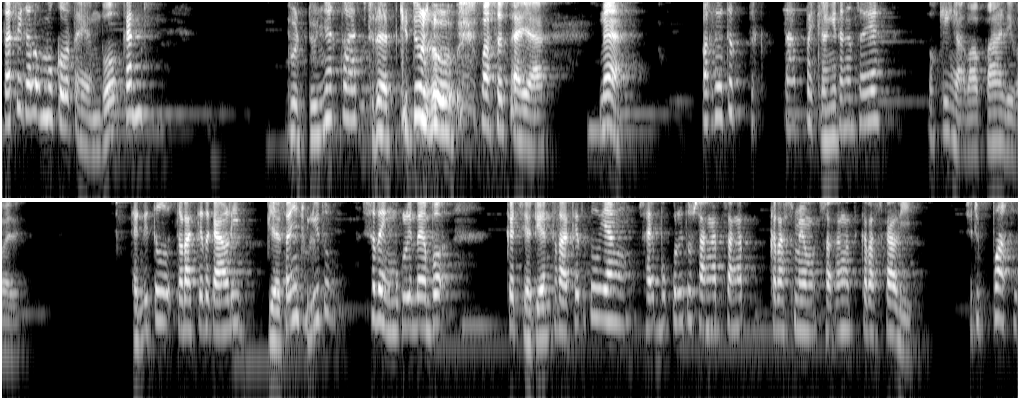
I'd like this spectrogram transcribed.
Tapi kalau mukul tembok kan bodohnya kuadrat gitu loh maksud saya. Nah waktu itu tak pegangin tangan saya oke nggak apa-apa tiba dan itu terakhir kali biasanya dulu itu sering mukulin tembok. Kejadian terakhir itu yang saya pukul itu sangat-sangat keras memang sangat keras sekali. Jadi pak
